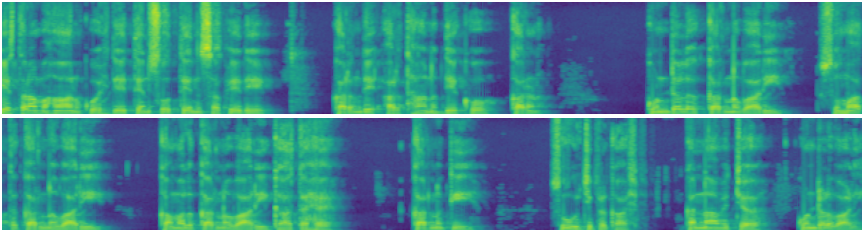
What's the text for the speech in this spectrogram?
ਇਸ ਤਰ੍ਹਾਂ ਮਹਾਨ ਕੋਸ਼ ਦੇ 303 ਸਫੇ ਦੇ ਕਰਨ ਦੇ ਅਰਥ ਹਨ, ਦੇਖੋ ਕਰਨ। ਕੁੰਡਲ ਕਰਨ ਵਾਰੀ ਸੁਮਤ ਕਰਨ ਵਾਰੀ, ਕਮਲ ਕਰਨ ਵਾਰੀ ਗਤ ਹੈ। ਕਰਨ ਕੀ? ਸੂਰਜ ਪ੍ਰਕਾਸ਼। ਕੰਨਾਂ ਵਿੱਚ ਕੁੰਡਲ ਵਾਲੀ,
